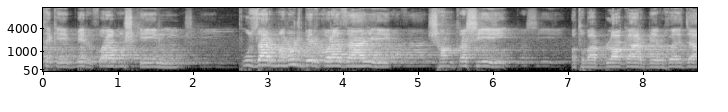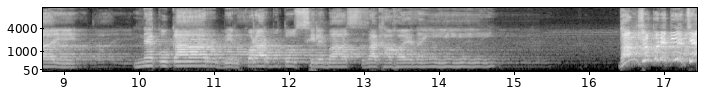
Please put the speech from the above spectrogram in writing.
থেকে বের করা মুশকিল। পূজার মানুষ বের করা যায়, সন্ত্রাসী অথবা ব্লগার বের হয়ে যায়। নেকোকার বের করার মতো সিলেবাস রাখা হয় নাই। ধ্বংস করে দিয়েছে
